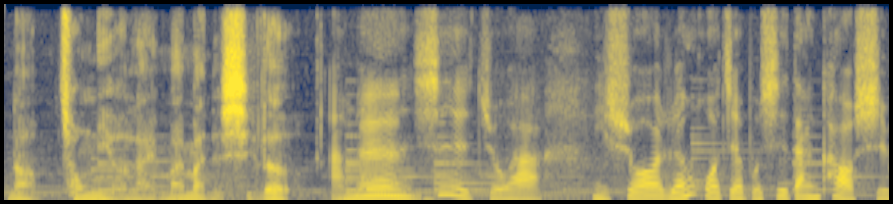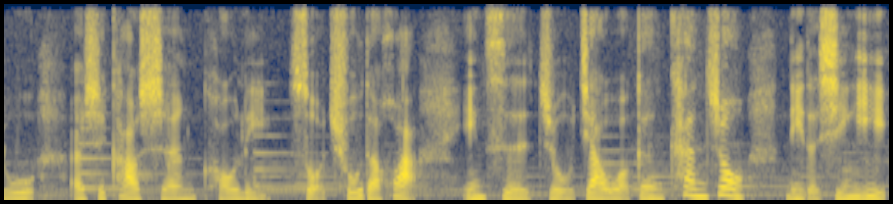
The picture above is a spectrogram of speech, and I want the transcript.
那从你而来满满的喜乐，阿门。是主啊，你说人活着不是单靠食物，而是靠神口里所出的话。因此，主叫我更看重你的心意，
